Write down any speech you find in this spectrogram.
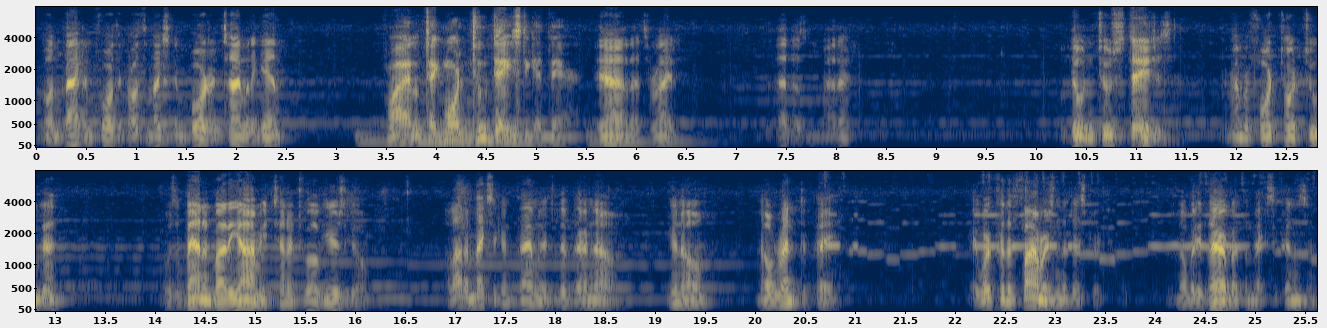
I've gone back and forth across the Mexican border time and again. Why, it'll take more than two days to get there. Yeah, that's right. That doesn't matter. We'll do it in two stages. Remember Fort Tortuga? It was abandoned by the Army 10 or 12 years ago. A lot of Mexican families live there now. You know, no rent to pay. They work for the farmers in the district. There's nobody there but the Mexicans, and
